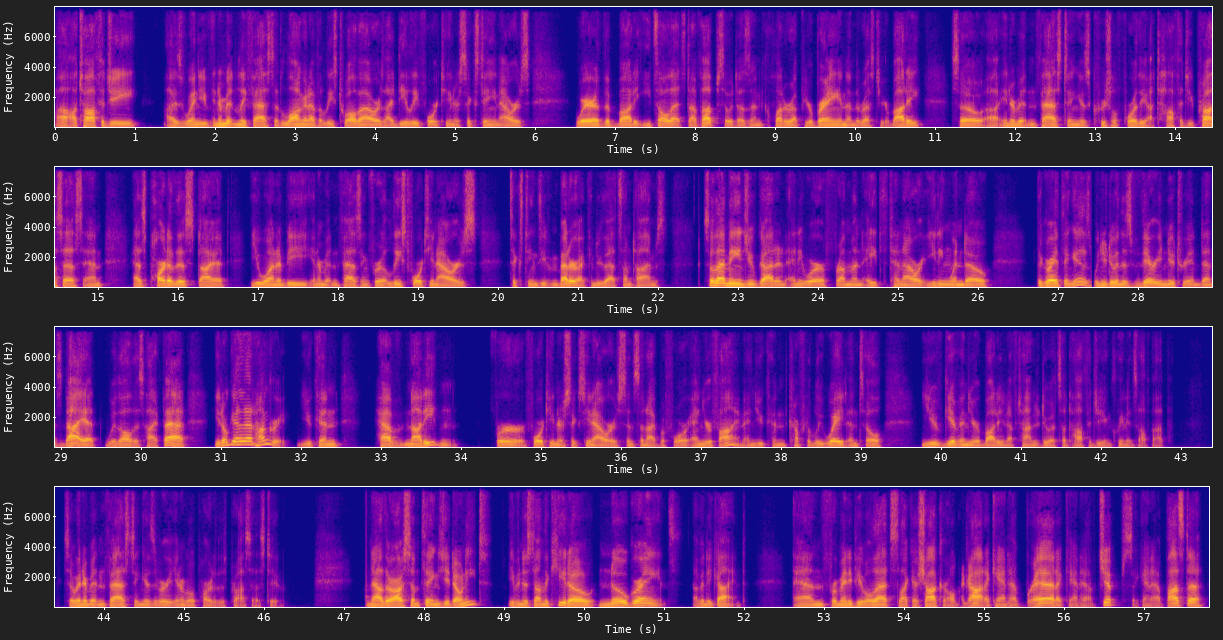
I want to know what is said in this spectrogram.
Uh, autophagy is when you've intermittently fasted long enough, at least 12 hours, ideally 14 or 16 hours, where the body eats all that stuff up so it doesn't clutter up your brain and the rest of your body. So, uh, intermittent fasting is crucial for the autophagy process. And as part of this diet, you want to be intermittent fasting for at least 14 hours. 16 is even better. I can do that sometimes. So that means you've got an anywhere from an eight to 10 hour eating window. The great thing is when you're doing this very nutrient dense diet with all this high fat, you don't get that hungry. You can have not eaten for 14 or 16 hours since the night before, and you're fine. And you can comfortably wait until you've given your body enough time to do its autophagy and clean itself up. So, intermittent fasting is a very integral part of this process, too. Now, there are some things you don't eat, even just on the keto, no grains of any kind. And for many people, that's like a shocker. Oh my God, I can't have bread. I can't have chips. I can't have pasta.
